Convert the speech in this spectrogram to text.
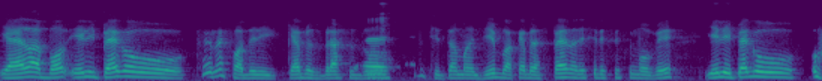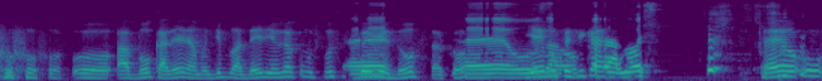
E aí ela bota, ele pega o. Isso não é foda, ele quebra os braços do, É. do Titã Mandíbula, quebra as pernas, deixa ele sem se mover. E ele pega o, o, o- a boca dele, a mandíbula dele, e usa como se fosse um É. sacou? É, o E aí você fica- Pra nós. É, o,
